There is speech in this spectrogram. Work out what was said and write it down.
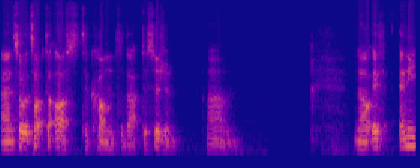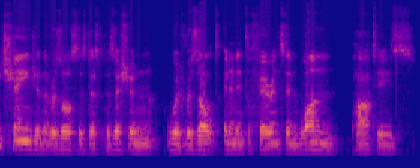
And so it's up to us to come to that decision. Um, now, if any change in the resources disposition would result in an interference in one party's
